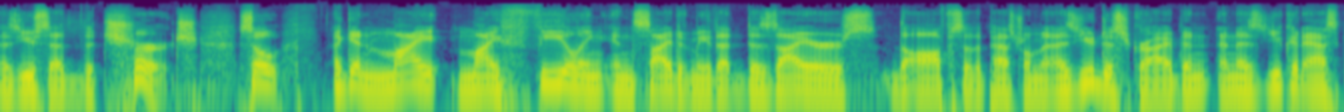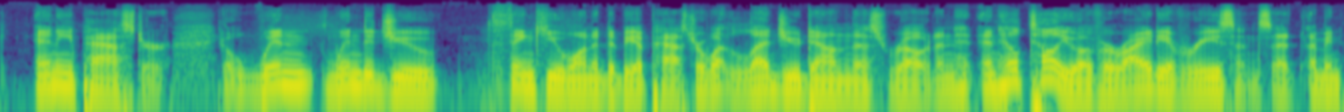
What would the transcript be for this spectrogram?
as you said, the church. So again, my my feeling inside of me that desires the office of the pastoral man, as you described, and, and as you could ask any pastor, when when did you think you wanted to be a pastor? What led you down this road? And and he'll tell you a variety of reasons. I mean,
